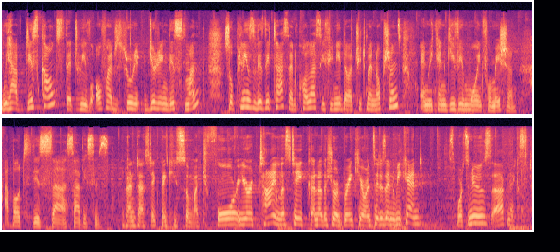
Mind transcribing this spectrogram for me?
We have discounts that we've offered through, during this month, so please visit us and call us if you need our treatment options, and we can give you more information about these uh, services. Fantastic. Thank you so much for your time. Let's take another short break here on Citizen Weekend. Sports News up next.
